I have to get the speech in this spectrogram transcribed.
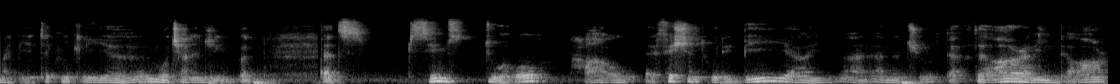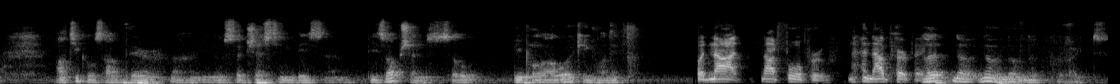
Might be technically uh, more challenging, but that seems doable. How efficient would it be? I, am not sure. There, there, are, I mean, there are articles out there, uh, you know, suggesting these uh, these options. So people are working on it, but not not foolproof, not perfect. Uh, no, no, no, not perfect.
